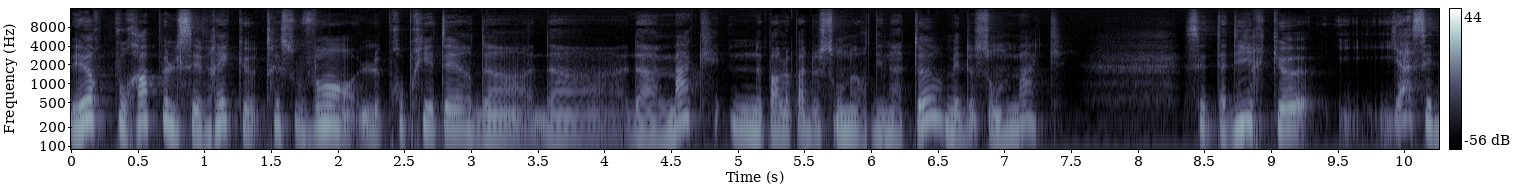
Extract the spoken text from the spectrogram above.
D'ailleurs, pour Apple, c'est vrai que très souvent, le propriétaire d'un Mac ne parle pas de son ordinateur, mais de son Mac. C'est-à-dire qu'il y a cette,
